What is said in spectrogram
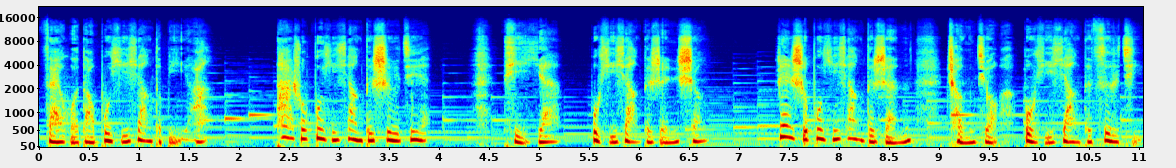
载我到不一样的彼岸，踏入不一样的世界，体验不一样的人生。认识不一样的人，成就不一样的自己。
